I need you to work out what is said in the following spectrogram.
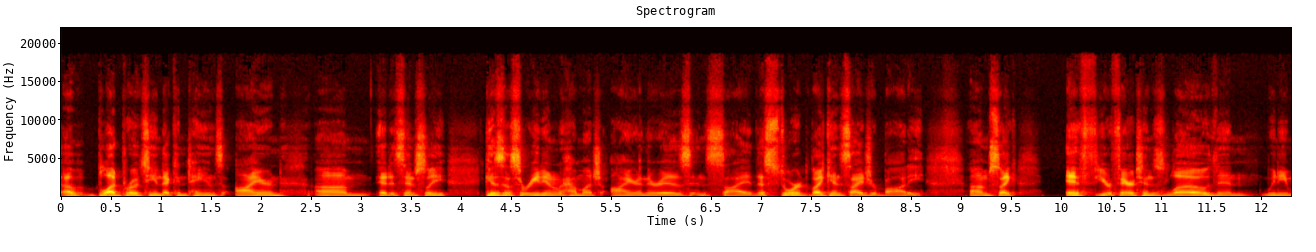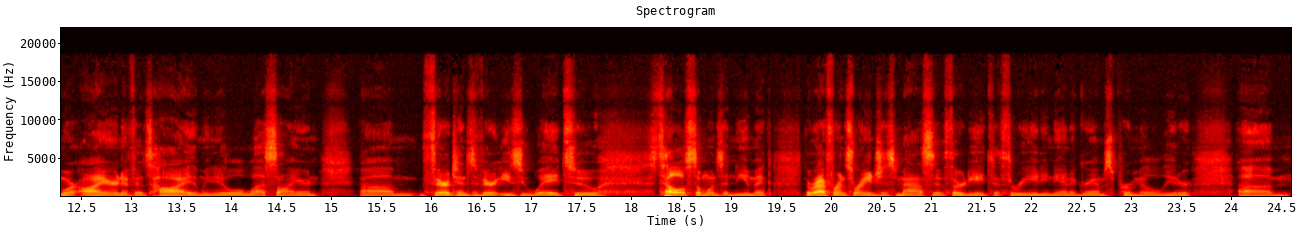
a blood protein that contains iron. Um, it essentially gives us a reading on how much iron there is inside, the stored like inside your body. Um, so like if your ferritin's low, then we need more iron. If it's high, then we need a little less iron. Um, ferritin's a very easy way to tell if someone's anemic. The reference range is massive 38 to 380 nanograms per milliliter. Um,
